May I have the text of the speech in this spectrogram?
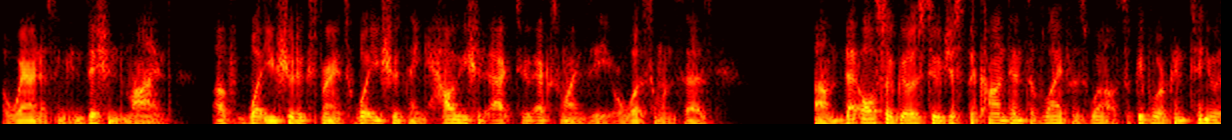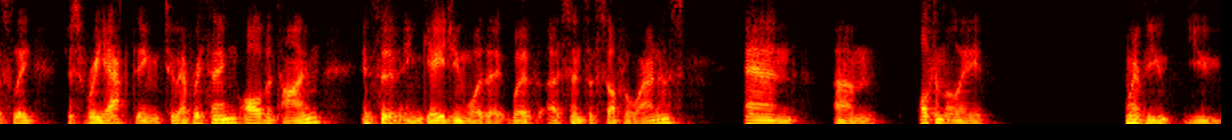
awareness and conditioned mind of what you should experience, what you should think, how you should act to X, Y, and Z, or what someone says. Um, that also goes to just the contents of life as well. So people are continuously just reacting to everything all the time instead of engaging with it with a sense of self awareness. And um, ultimately, whenever you you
